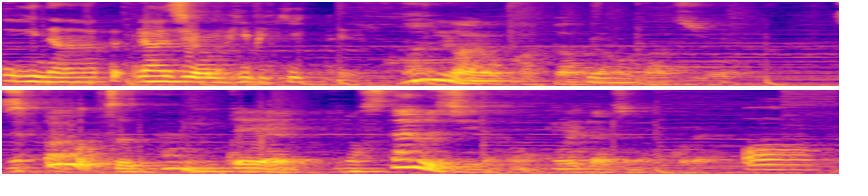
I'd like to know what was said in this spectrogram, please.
いいなってラジオの響きって。何が良かったんだろう、ラジオ。スポーツって、ノスタルジーなの俺たちのこれ。ああ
